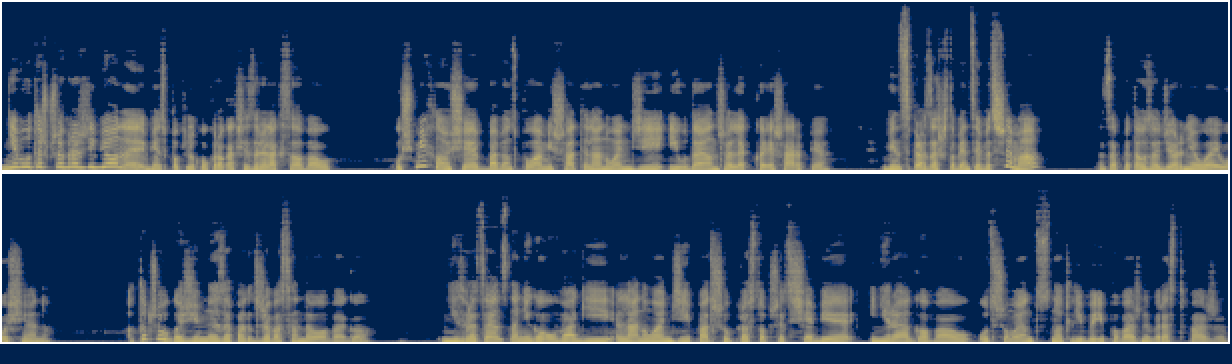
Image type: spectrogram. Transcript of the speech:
Nie był też przewrażliwiony, więc po kilku krokach się zrelaksował. Uśmiechnął się, bawiąc połami szaty Lan Wangji i udając, że lekko je szarpie. Więc sprawdzasz, kto więcej wytrzyma? Zapytał zadziornie Wei Wuxian. Otoczył go zimny zapach drzewa sandałowego. Nie zwracając na niego uwagi, Lan Wangji patrzył prosto przed siebie i nie reagował, utrzymując cnotliwy i poważny wyraz twarzy.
